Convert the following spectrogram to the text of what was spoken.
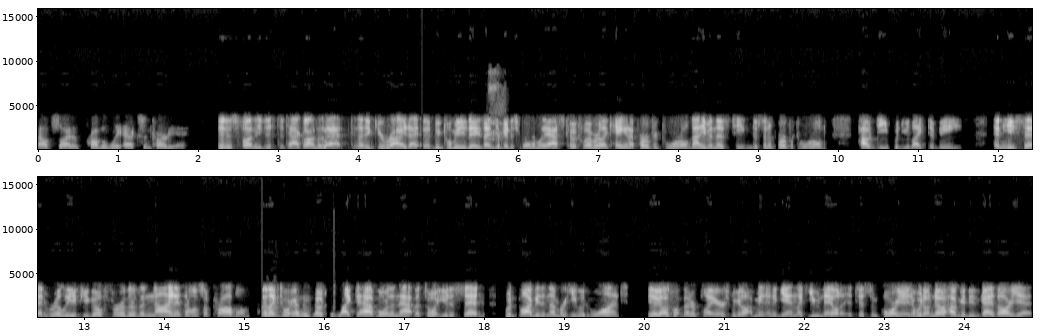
outside of probably X and Cartier. And it's funny just to tack onto that because I think you're right. I, at Big 12 Media Days, I think I just randomly asked Coach Weber, like, "Hey, in a perfect world, not even this team, just in a perfect world, how deep would you like to be?" And he said, "Really, if you go further than nine, it's almost a problem." And like to where every mm-hmm. coach would like to have more than that, but to what you just said would probably be the number he would want. You know, you always want better players. We could, I mean, and again, like you nailed it. It's just Emporia. We don't know how good these guys are yet,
